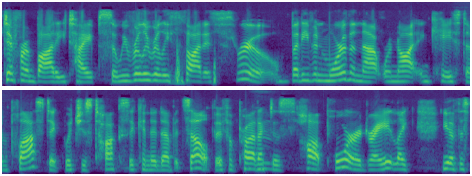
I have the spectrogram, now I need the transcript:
different body types. So we really, really thought it through. But even more than that, we're not encased in plastic, which is toxic in and of itself. If a product mm-hmm. is hot poured, right? Like you have this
